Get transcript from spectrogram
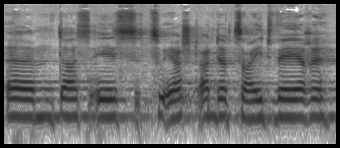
ähm, dass es zuerst an der Zeit wäre,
